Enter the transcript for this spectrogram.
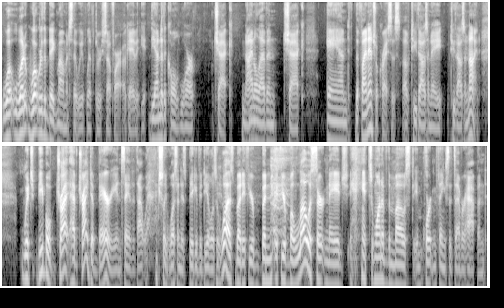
what what what were the big moments that we've lived through so far? Okay, the, end of the Cold War, check. 9/11, check. And the financial crisis of 2008, 2009 which people try have tried to bury and say that that actually wasn't as big of a deal as it was. But if you're if you're below a certain age, it's one of the most important things that's ever happened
